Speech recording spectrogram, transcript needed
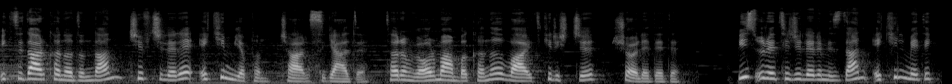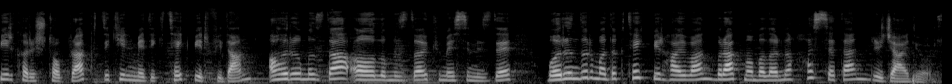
İktidar kanadından çiftçilere ekim yapın çağrısı geldi. Tarım ve Orman Bakanı Vahit Kirişçi şöyle dedi. Biz üreticilerimizden ekilmedik bir karış toprak, dikilmedik tek bir fidan, ahırımızda, ağılımızda, kümesimizde barındırmadık tek bir hayvan bırakmamalarını hasseten rica ediyoruz.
